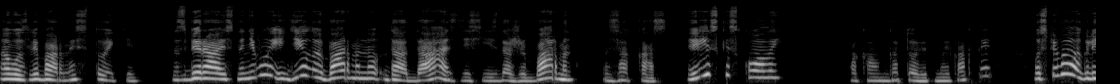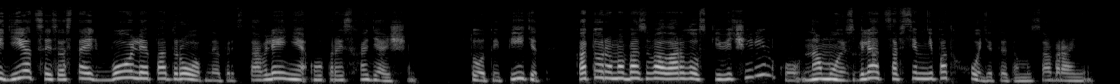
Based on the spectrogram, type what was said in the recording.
а возле барной стойки, взбираюсь на него и делаю бармену, да-да, здесь есть даже бармен, заказ. Виски с колой. Пока он готовит мой коктейль, успеваю оглядеться и составить более подробное представление о происходящем. Тот эпитет, которым обозвал Орловский вечеринку, на мой взгляд, совсем не подходит этому собранию.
